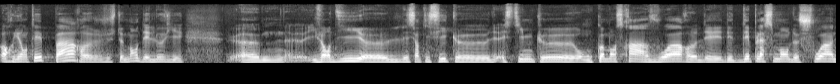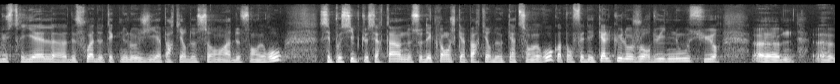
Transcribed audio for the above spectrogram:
orientées par justement des leviers. Euh, Vivendi, euh, les scientifiques euh, estiment qu'on commencera à avoir des, des, déplacements de choix industriels, de choix de technologie à partir de 100 à 200 euros. C'est possible que certains ne se déclenchent qu'à partir de 400 euros. Quand on fait des calculs aujourd'hui, nous, sur euh, euh,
